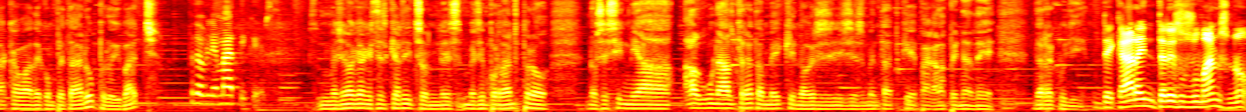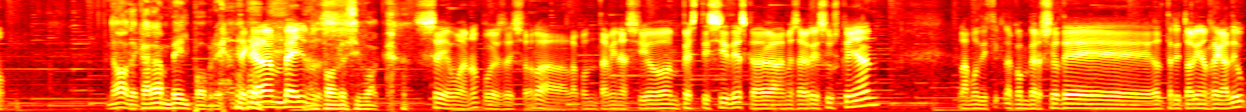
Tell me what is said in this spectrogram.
acabar de completar-ho, però hi vaig. Problemàtiques. Imagino que aquestes que has dit són les més importants, però no sé si n'hi ha alguna altra també que no hagués esmentat que paga la pena de, de recollir. De cara a interessos humans, no. No, de cara amb ell, pobre. De cara amb ell, El doncs- pobre Siboc. Sí, bueno, pues això, la, la contaminació en pesticides cada vegada més agressius que hi ha, la, la conversió de, del territori en regadiu,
